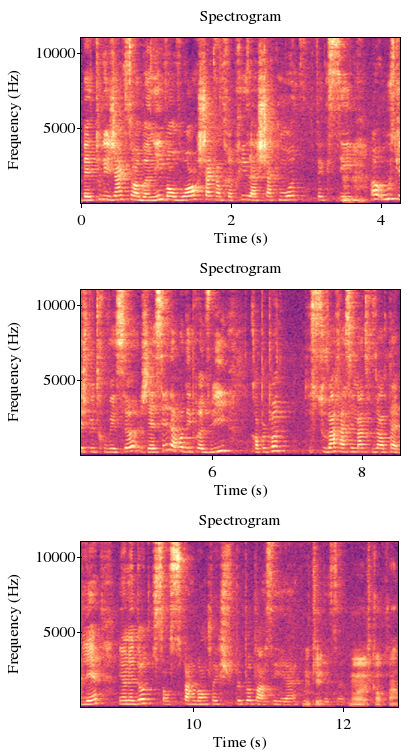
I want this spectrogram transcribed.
ben, tous les gens qui sont abonnés vont voir chaque entreprise à chaque mois. Fait que c'est Mhm. Ah, où est-ce que je peux trouver ça? J'essaie d'avoir des produits qu'on peut pas souvent facilement trouver en tablette, mais il y en a d'autres qui sont super bons, fait que je peux pas passer à côté de ça. Ouais, je comprends.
